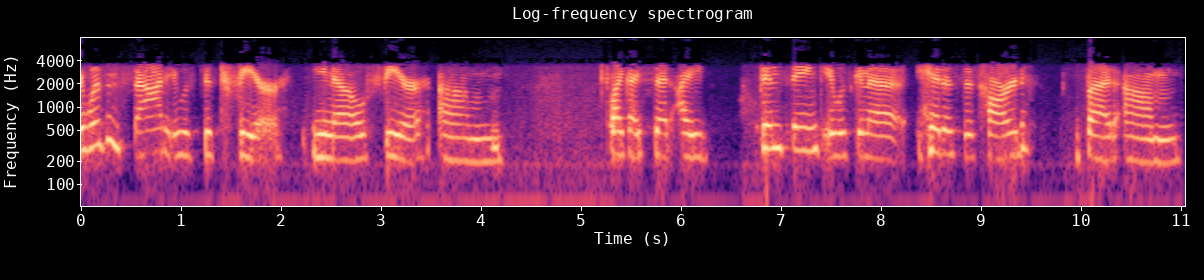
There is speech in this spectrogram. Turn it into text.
it wasn't sad. It was just fear. You know, fear. Um, like I said, I didn't think it was gonna hit us this hard, but um,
